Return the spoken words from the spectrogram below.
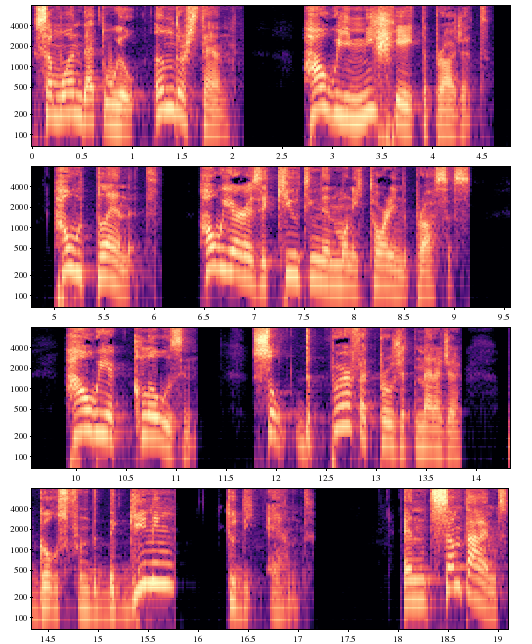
Someone that will understand how we initiate the project, how we plan it, how we are executing and monitoring the process, how we are closing. So the perfect project manager goes from the beginning to the end. And sometimes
